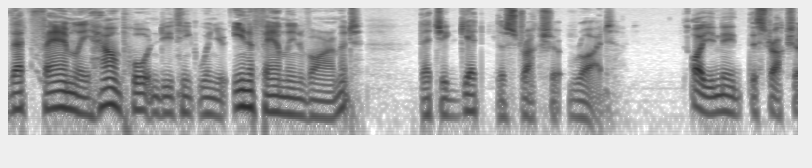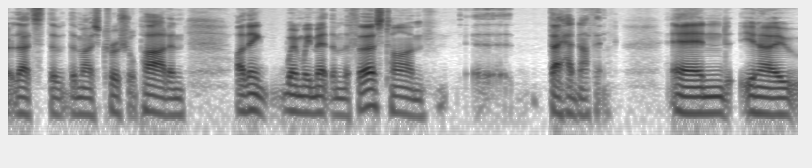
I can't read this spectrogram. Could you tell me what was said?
that family, how important do you think when you're in a family environment that you get the structure right? Oh, you need the structure. That's the, the most crucial part. And I think when we met them the first time, uh, they had nothing. And, you know,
